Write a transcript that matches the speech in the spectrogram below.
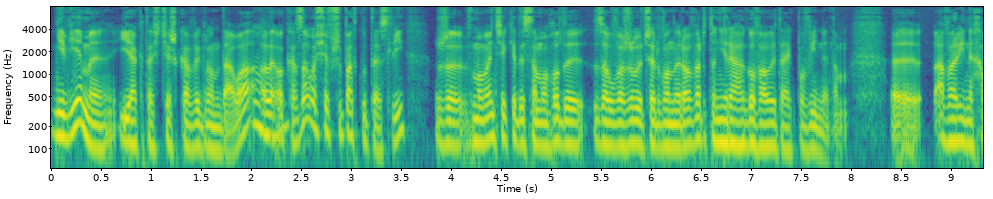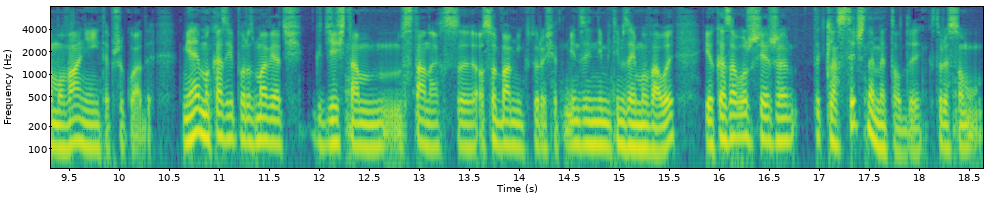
nie wiemy, jak ta ścieżka wyglądała, mhm. ale okazało się w przypadku Tesli, że w momencie, kiedy samochody zauważyły czerwony rower, to nie reagowały tak, jak powinny. Tam y, awaryjne hamowanie i te przykłady. Miałem okazję porozmawiać gdzieś tam w Stanach z osobami, które się między innymi tym zajmowały i okazało się, że te klasyczne metody, które są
